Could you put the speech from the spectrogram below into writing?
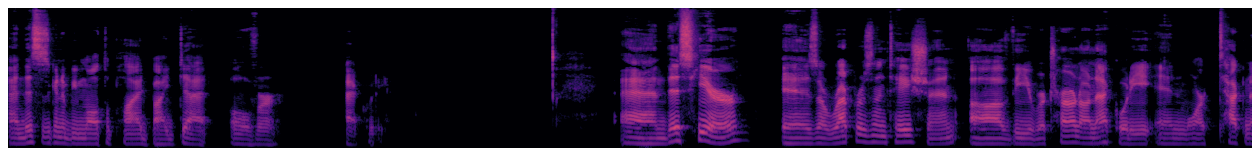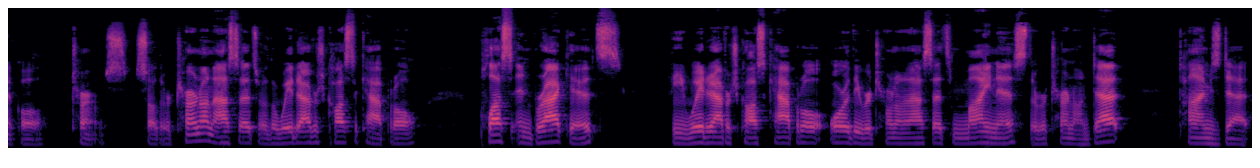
And this is going to be multiplied by debt over equity. And this here is a representation of the return on equity in more technical terms. So the return on assets or the weighted average cost of capital plus in brackets the weighted average cost of capital or the return on assets minus the return on debt times debt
